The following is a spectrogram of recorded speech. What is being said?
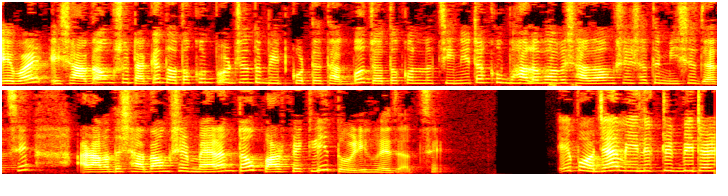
এবার এই সাদা অংশটাকে ততক্ষণ পর্যন্ত বিট করতে থাকব, যতক্ষণ না চিনিটা খুব ভালোভাবে সাদা অংশের সাথে মিশে যাচ্ছে, আর আমাদের সাদা অংশের ম্যারাংটাও পারফেক্টলি তৈরি হয়ে যাচ্ছে। এ পর্যায়ে আমি ইলেকট্রিক বিটার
